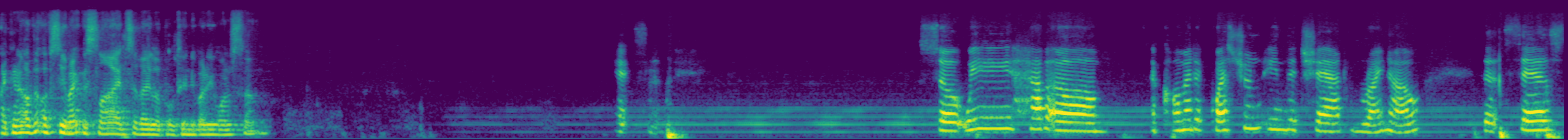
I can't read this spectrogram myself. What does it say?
I can obviously make the slides available to anybody who wants them. So we have a, a comment, a question in the chat right now that says,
